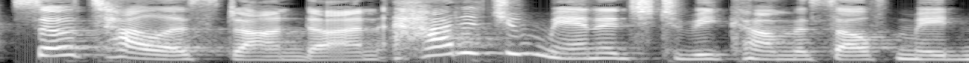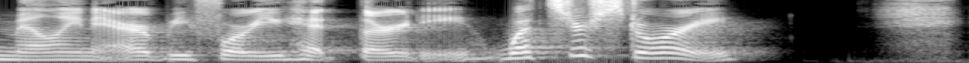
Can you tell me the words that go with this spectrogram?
So tell us, Dandan, how did you manage to become a self made millionaire before you hit 30? What's your story?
